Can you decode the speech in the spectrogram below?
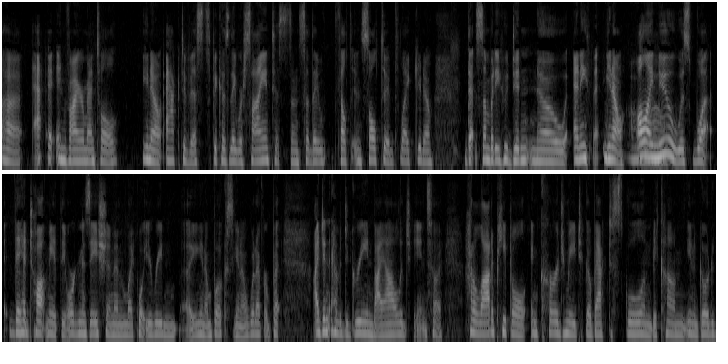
uh, environmental you know activists because they were scientists and so they felt insulted like you know that somebody who didn't know anything, you know, oh, all wow. I knew was what they had taught me at the organization and like what you read in, uh, you know, books, you know, whatever. But I didn't have a degree in biology. And so I had a lot of people encourage me to go back to school and become, you know, go to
